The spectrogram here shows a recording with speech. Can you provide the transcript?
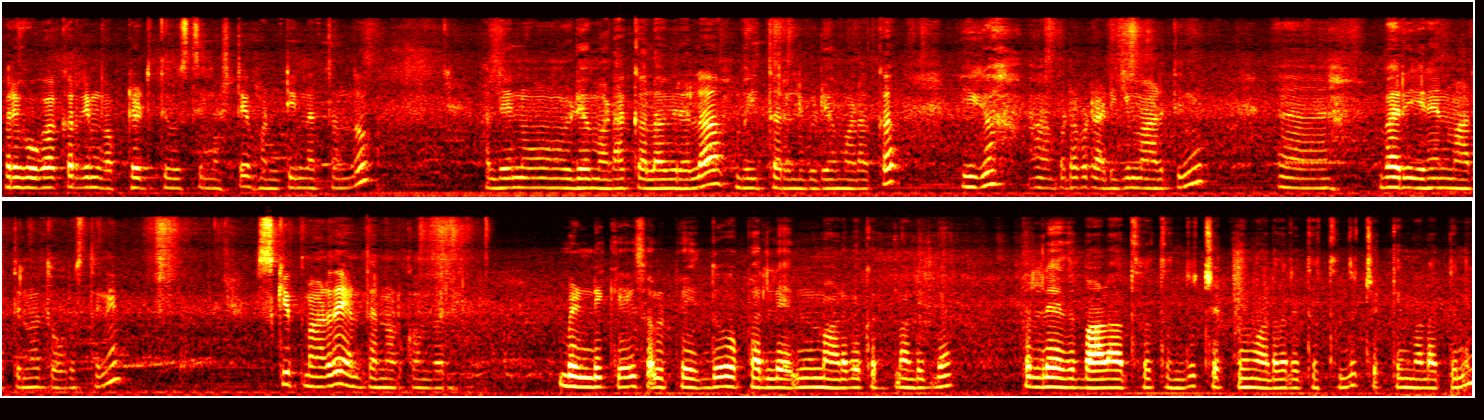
ಬರೀ ಹೋಗಾಕರೆ ನಿಮ್ಗೆ ಅಪ್ಡೇಟ್ ತಿಳಿಸ್ತೀನಿ ಅಷ್ಟೇ ಹೊಂಟಿನ ತಂದು. ಅಲ್ಲೇನು ವಿಡಿಯೋ ಮಾಡೋಕೆ ಇರಲ್ಲ ಬೈತಾರಲ್ಲಿ ವಿಡಿಯೋ ಮಾಡೋಕೆ ಈಗ ಆ, ಪಟ ಪಟ ಅಡುಗೆ ಮಾಡ್ತೀನಿ. ಬರ್ರಿ ಏನೇನು ಮಾಡ್ತೀನೋ ತೋರಿಸ್ತೀನಿ. ಸ್ಕಿಪ್ ಮಾಡಿದೆ ಎಂತ ನೋಡ್ಕೊಂಬರ್ರಿ ಬೆಂಡೆಕಾಯಿ ಸ್ವಲ್ಪ ಇದ್ದು ಪಲ್ಯ ಮಾಡ್ಬೇಕಂತ ಮಾಡಿದ್ದೆ. ಪಲ್ಯ ಅದು ಭಾಳ ತಂದು ಚಟ್ನಿ ಮಾಡಿದ್ರೆ ತಂದು ಚಟ್ನಿ ಮಾಡತ್ತೀನಿ.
